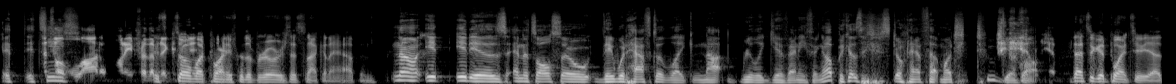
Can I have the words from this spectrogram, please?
it it seems a lot of money for them. It's so much money for the Brewers. It's not going to happen. No, it it is, and it's also they would have to like not really give anything up because they just don't have that much to give up. That's a good point too. Yeah,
